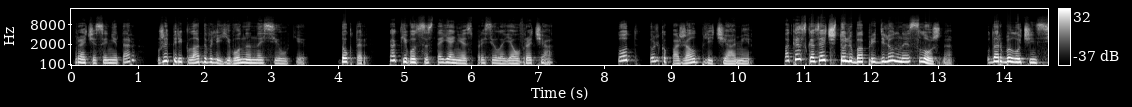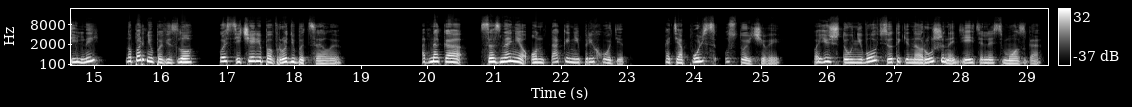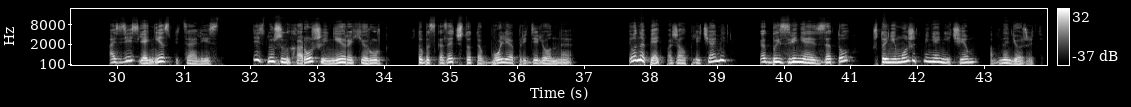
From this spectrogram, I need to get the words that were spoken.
Врач и санитар уже перекладывали его на носилки. «Доктор, как его состояние?» – спросила я у врача. Тот только пожал плечами. Пока сказать что-либо определенное сложно. Удар был очень сильный, но парню повезло, кости черепа вроде бы целы. Однако в сознание он так и не приходит, хотя пульс устойчивый. Боюсь, что у него все-таки нарушена деятельность мозга. А здесь я не специалист. Здесь нужен хороший нейрохирург, чтобы сказать что-то более определенное. И он опять пожал плечами, как бы извиняясь за то, что не может меня ничем обнадежить.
